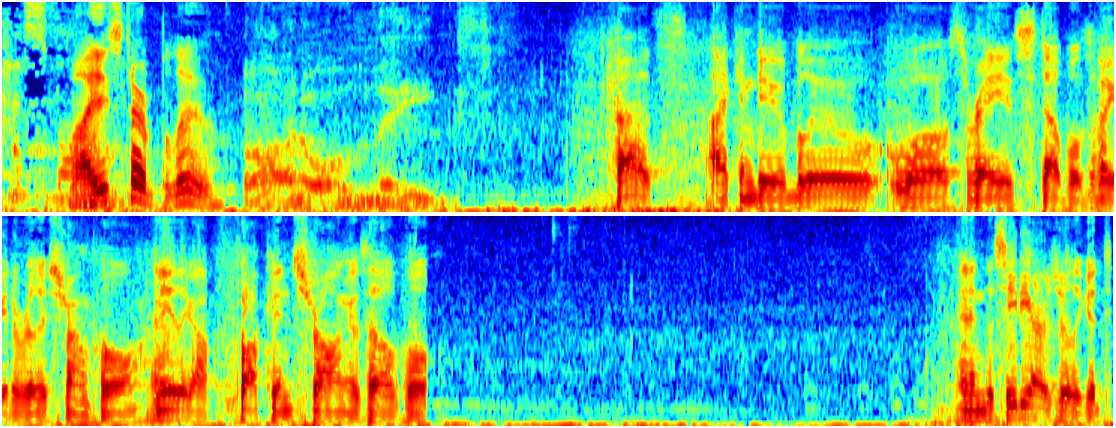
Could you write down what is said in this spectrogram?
have spawned. Why do you start blue? Oh. Cuz I can do blue, wolves, raves, doubles if I get a really strong pull. I need like a fucking strong as hell pull. And the CDR is really good. too.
